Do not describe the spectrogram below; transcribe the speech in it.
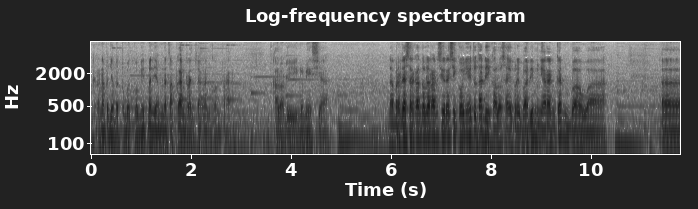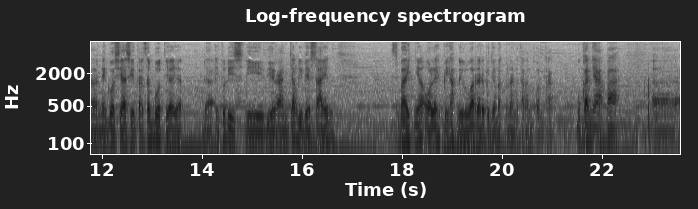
Karena pejabat pembuat komitmen yang menetapkan rancangan kontrak. Kalau di Indonesia Nah, berdasarkan toleransi resikonya itu tadi, kalau saya pribadi menyarankan bahwa uh, negosiasi tersebut ya, ya, da, itu di, di, dirancang, didesain sebaiknya oleh pihak di luar dari pejabat penandatangan kontrak. Bukannya apa? Uh,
